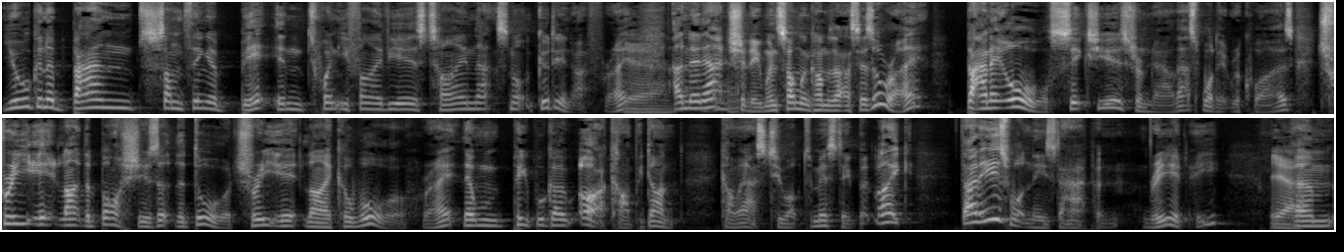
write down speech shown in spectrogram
you're going to ban something a bit in 25 years' time. That's not good enough, right? Yeah. And then actually, when someone comes out and says, all right, ban it all six years from now, that's what it requires. Treat it like the Boche is at the door. Treat it like a war, right? Then people go, oh, it can't be done. Can't be, that's too optimistic. But like, that is what needs to happen, really. Yeah. Um,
